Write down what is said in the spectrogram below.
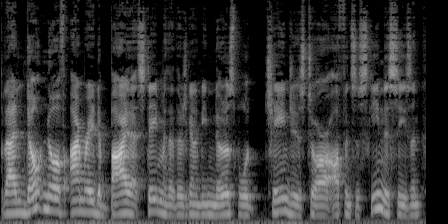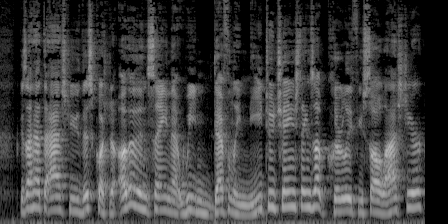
but I don't know if I'm ready to buy that statement that there's going to be noticeable changes to our offensive scheme this season because I'd have to ask you this question. Other than saying that we definitely need to change things up, clearly, if you saw last year,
